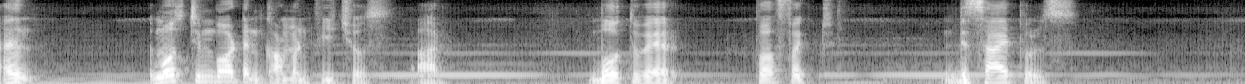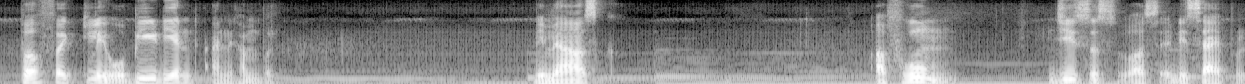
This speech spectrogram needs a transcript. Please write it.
And the most important common features are both were perfect disciples, perfectly obedient and humble. We may ask, of whom Jesus was a disciple?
